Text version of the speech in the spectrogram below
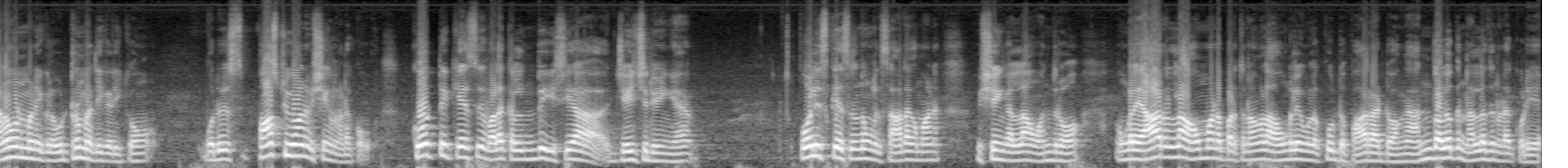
கணவன் மனைவிகள் ஒற்றுமை அதிகரிக்கும். ஒரு பாசிட்டிவான விஷயங்கள் நடக்கும். கோர்ட்டு கேஸு வழக்கிலேருந்து ஈஸியாக ஜெயிச்சிடுவீங்க. போலீஸ் கேஸ்லேருந்து உங்களுக்கு சாதகமான விஷயங்கள்லாம் வந்துடும் உங்களை யாரெல்லாம் அவமானப்படுத்தினாங்களோ அவங்களே உங்களை கூப்பிட்டு பாராட்டுவாங்க. அந்த அளவுக்கு நல்லது நடக்கக்கூடிய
